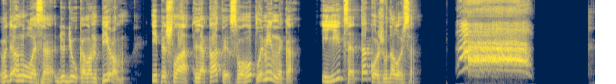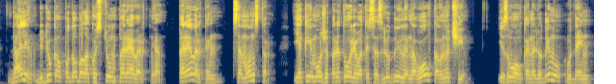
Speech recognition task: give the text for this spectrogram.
видягнулася дюдюка вампіром і пішла лякати свого племінника. І їй це також вдалося. Далі дюдюка вподобала костюм перевертня. Перевертень це монстр, який може перетворюватися з людини на вовка вночі і з вовка на людину вдень.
